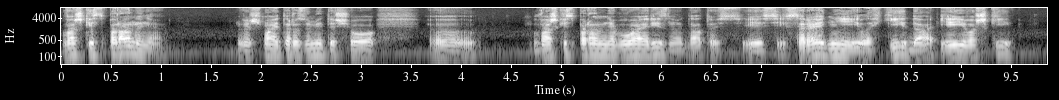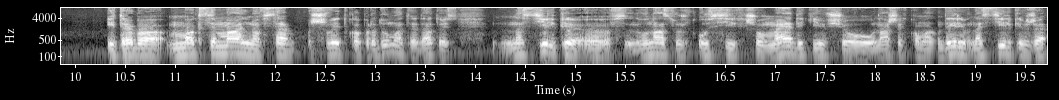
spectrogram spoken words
важкість поранення, ви ж маєте розуміти, що е, важкість поранення буває різною, да? тобто є і середні, і легкі, да? є і важкі. І треба максимально все швидко продумати. Да? Тобто настільки е, у нас у всіх, що в медиків, що у наших командирів, настільки вже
